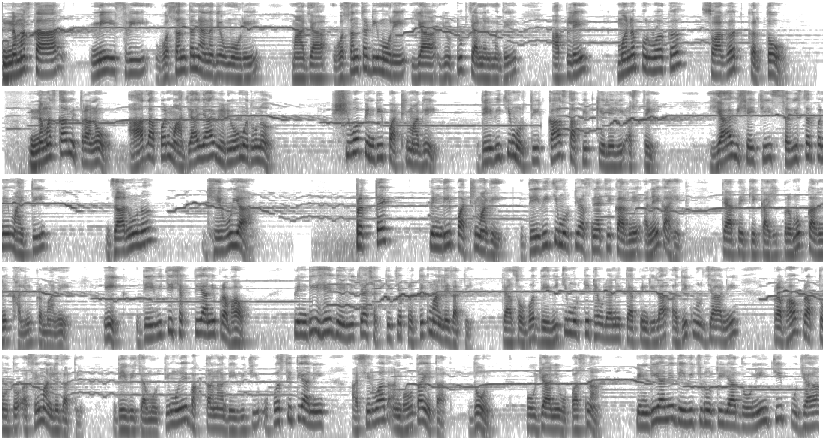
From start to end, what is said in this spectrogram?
नमस्कार मी श्री वसंत ज्ञानदेव मोरे माझ्या वसंत डी मोरे या यूट्यूब चॅनलमध्ये आपले मनपूर्वक स्वागत करतो. नमस्कार मित्रांनो आज आपण माझ्या या व्हिडिओमधून शिवपिंडी पाठीमागे देवीची मूर्ती का स्थापित केलेली असते याविषयीची सविस्तरपणे माहिती जाणून घेऊया. प्रत्येक पिंडी पाठीमागे देवीची मूर्ती असण्याची कारणे अनेक आहेत. त्यापैकी काही प्रमुख कारणे खालीलप्रमाणे. एक देवीची शक्ती आणि प्रभाव. पिंडी हे देवीच्या शक्तीचे प्रतीक मानले जाते. त्यासोबत देवीची मूर्ती ठेवल्याने त्या पिंडीला अधिक ऊर्जा आणि प्रभाव प्राप्त होतो असे मानले जाते. देवीच्या मूर्तीमुळे भक्तांना देवीची उपस्थिती आणि आशीर्वाद अनुभवता येतात. दोन पूजा आणि उपासना. पिंडी आणि देवीची मूर्ती या दोन्हींची पूजा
